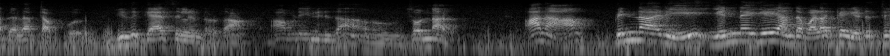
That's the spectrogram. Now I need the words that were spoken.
அதெல்லாம் தப்பு. இது கேஸ் சிலிண்டர் தான் அப்படின்னு தான் சொன்னார். ஆனால் பின்னாடி என்னையே அந்த வழக்கை எடுத்து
